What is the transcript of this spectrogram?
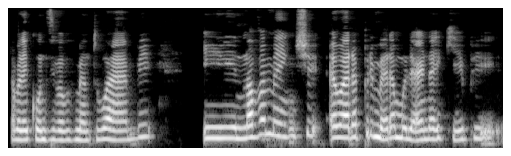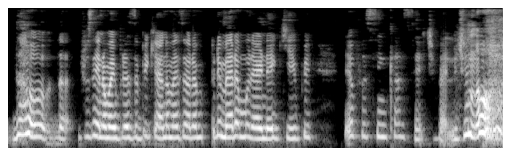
Trabalhei com desenvolvimento web. E, novamente, eu era a primeira mulher na equipe. Do, da, tipo assim, era uma empresa pequena, mas eu era a primeira mulher na equipe. E eu falei assim, cacete, velho, de novo.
